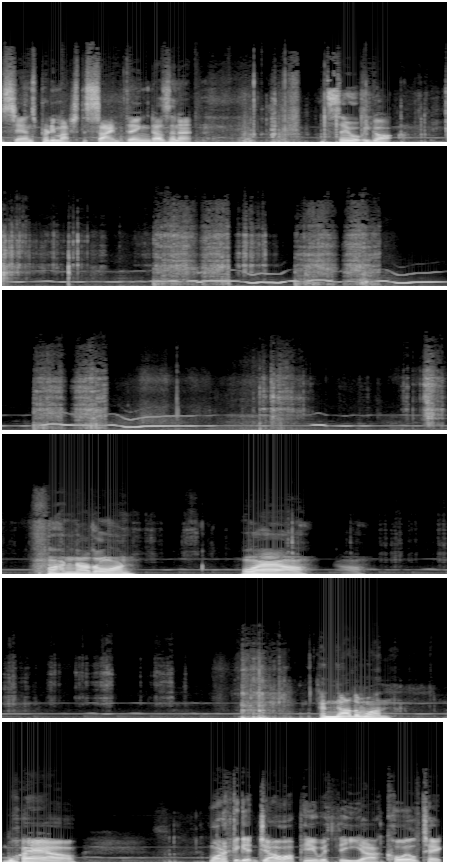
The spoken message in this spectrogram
Sounds pretty much the same thing, doesn't it? Let's see what we got. Another one. Wow. Another one. Wow. Might have to get Jo up here with the uh, Tech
